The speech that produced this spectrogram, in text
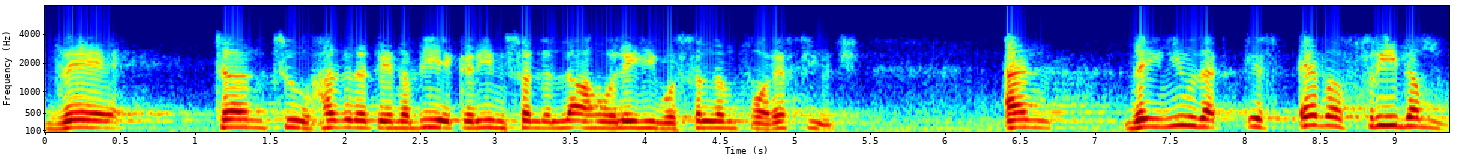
they turned to Hazrat Nabi Kareem sallallahu alayhi wasallam for refuge. And they knew that if ever freedom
